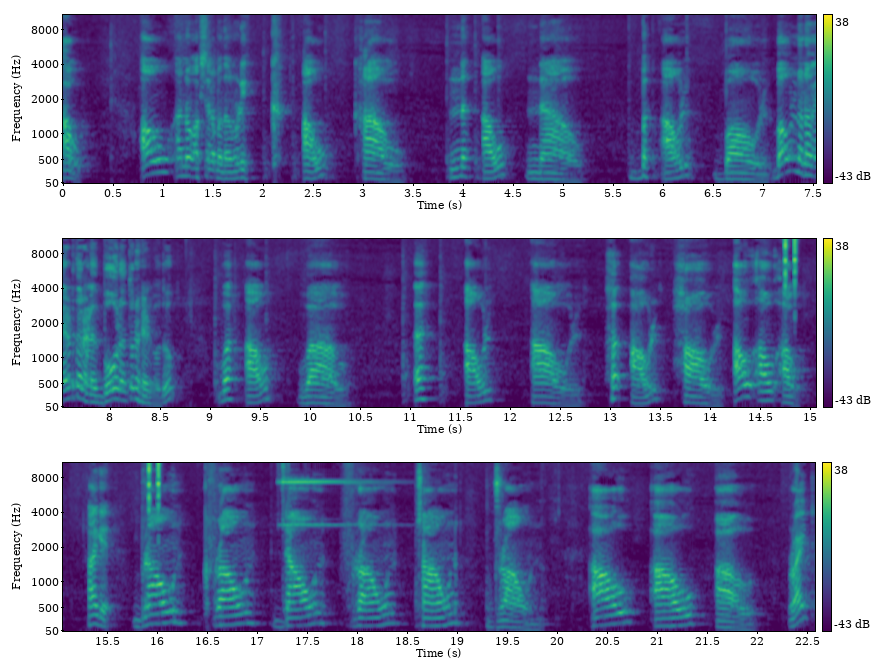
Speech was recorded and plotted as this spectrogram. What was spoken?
ಔ ಔ ಅನ್ನೋ ಅಕ್ಷರ ಬಂದಾಗ ನೋಡಿ ಔ ಖಾವು, ನ ಔ ನಾವ್. ಬ ಔಲ್ ಬೌಲ್ ಬೌಲ್ನ ನಾವು ಎರಡು ಥರ ಹೇಳೋದು ಬೌಲ್ ಅಂತಲೂ ಹೇಳ್ಬೋದು. ವ ಔ ವಾವ್. ಅ, ಔಲ್ ಔಲ್. ಹ, ಔಲ್ ಹೌಲ್ ಔ ಔ ಔ. ಹಾಗೆ. Brown, crown, down, frown town drown. ಔ ಔ ಔ. ರೈಟ್?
